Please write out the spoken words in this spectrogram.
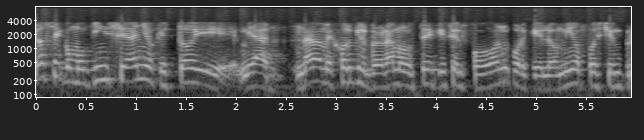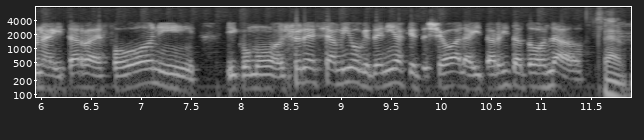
Yo hace como 15 años que estoy, mira, nada mejor que el programa de ustedes que es el fogón, porque lo mío fue siempre una guitarra de fogón y, y como yo era ese amigo que tenías que te llevaba la guitarrita a todos lados. Claro,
